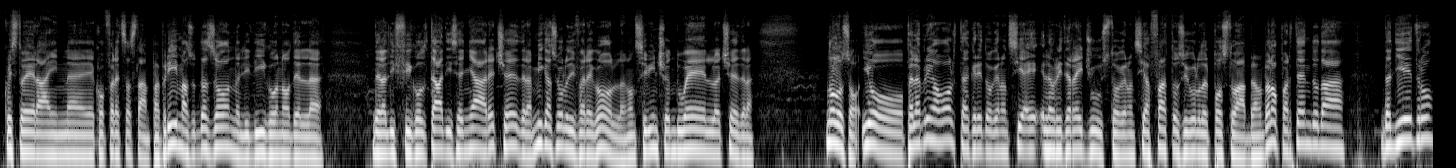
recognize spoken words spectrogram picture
questo era in eh, conferenza stampa, prima su Dazon gli dicono del- della difficoltà di segnare, eccetera, mica solo di fare gol, non si vince un duello, eccetera. Non lo so, io per la prima volta credo che non sia, e lo riterrei giusto, che non sia affatto sicuro del posto Abram, però partendo da, da dietro...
